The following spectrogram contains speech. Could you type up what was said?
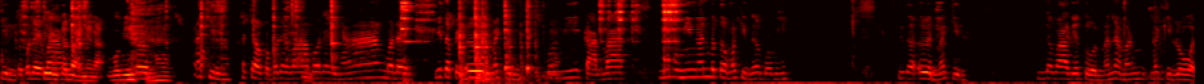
กินก็บ่ได้เตือว่านกันหน่อยนี่ล่ะบ่มี เออมากินเขาเจ้าก็บ่ได้ว่าอืม บ่ได้หยังบ่ได้มีแต่ไปเอิ้นมากินบ่มีการว่า มึงบ่มีเงินบ่ต้องมากินเด้อบ่มีมีแต่เอิ้นมากินมีแต่ว่าเดี๋ยวตนมันน่ะ มันมากินโลด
